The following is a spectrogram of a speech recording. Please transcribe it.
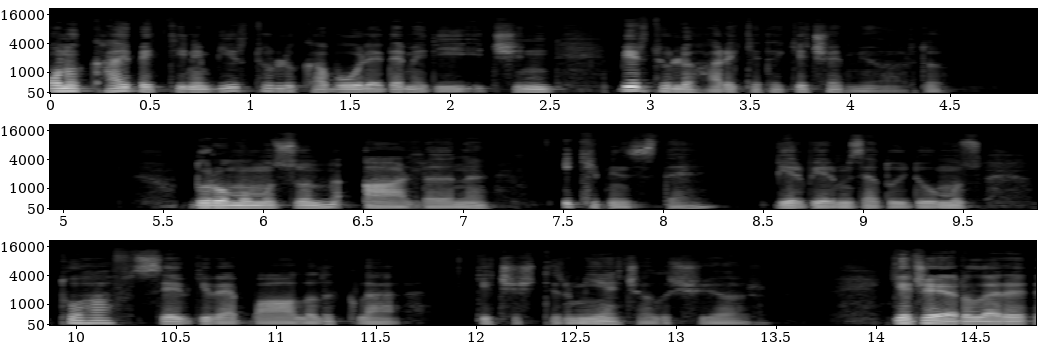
onu kaybettiğini bir türlü kabul edemediği için bir türlü harekete geçemiyordu. Durumumuzun ağırlığını ikimiz de birbirimize duyduğumuz tuhaf sevgi ve bağlılıkla geçiştirmeye çalışıyor. Gece yarıları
